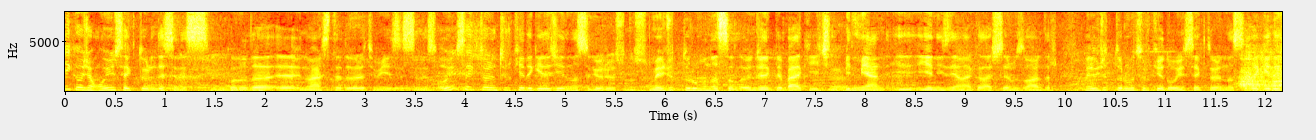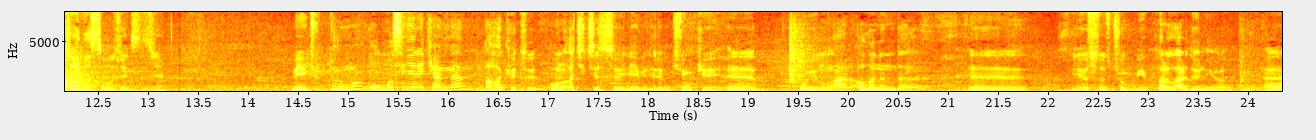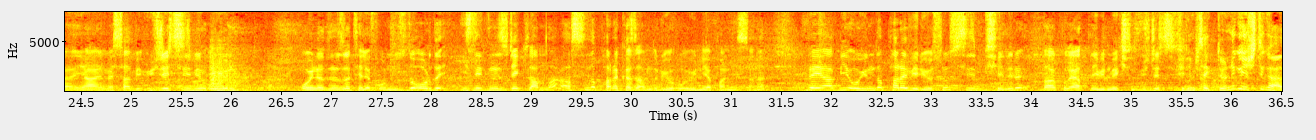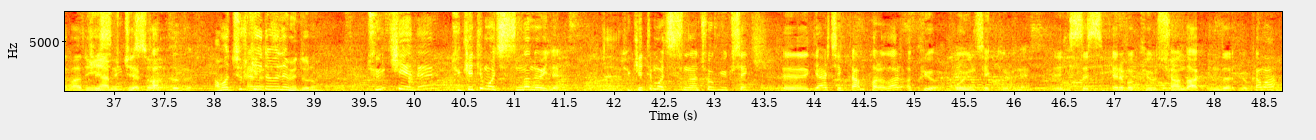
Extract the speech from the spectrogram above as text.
Peki hocam oyun sektöründesiniz. Bu konuda e, üniversitede öğretim üyesisiniz. Oyun sektörünün Türkiye'de geleceğini nasıl görüyorsunuz? Mevcut durumu nasıl? Öncelikle belki hiç bilmeyen, i- yeni izleyen arkadaşlarımız vardır. Mevcut durumu Türkiye'de oyun sektörü nasıl ve geleceği nasıl olacak sizce? Mevcut durumu olması gerekenden daha kötü. Onu açıkçası söyleyebilirim. Çünkü e, oyunlar alanında e, biliyorsunuz çok büyük paralar dönüyor. E, yani mesela bir ücretsiz bir oyun oynadığınızda telefonunuzda orada izlediğiniz reklamlar aslında para kazandırıyor o oyunu yapan insana. Veya bir oyunda para veriyorsunuz siz bir şeyleri daha kolay atlayabilmek için ücretsiz. Film sektörünü geçti galiba dünya Kesinlikle, bütçesi. patladı. Ama Türkiye'de öyle mi durum? Türkiye'de tüketim açısından öyle. Tüketim açısından çok yüksek e, gerçekten paralar akıyor oyun sektörüne. E, istatistiklere bakıyoruz. Şu anda aklımda yok ama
